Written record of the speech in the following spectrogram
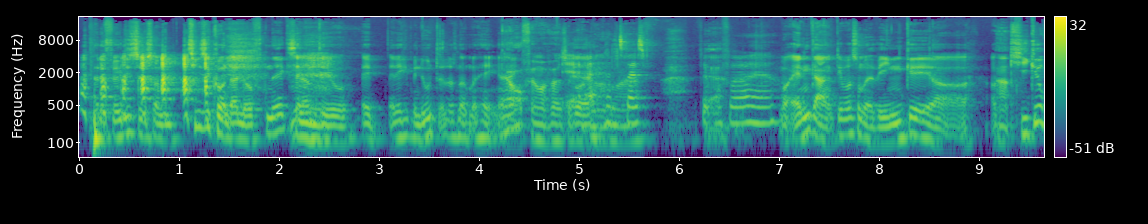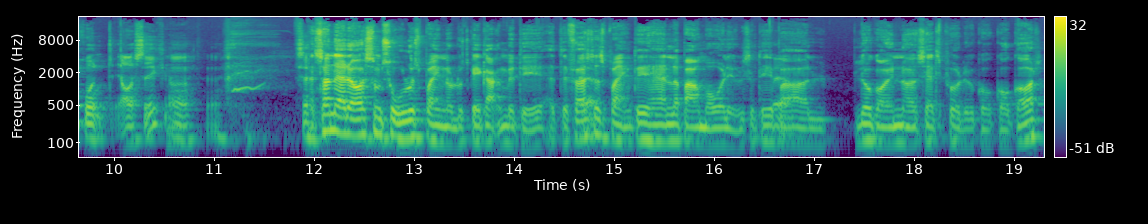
Og det føltes jo som 10 sekunder i luften, ikke? Selvom det er jo, et, er det ikke et minut eller sådan noget, man hænger, Ja, ikke? 45 sekunder. Ja, eller sådan noget. 50, 45 her. Hvor anden gang, det var som at vinke og, og Ja. ja. kigge rundt også, ikke? Og, Men sådan er det også som solospring, når du skal i gang med det. At det første ja. spring, det handler bare om overlevelse. Det er ja. bare at lukke øjnene og satse på, at det går, går godt.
